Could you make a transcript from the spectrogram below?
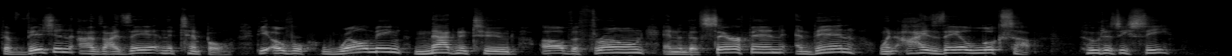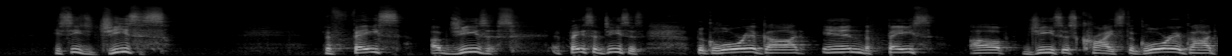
the vision of Isaiah in the temple, the overwhelming magnitude of the throne and the seraphim, and then when Isaiah looks up, who does he see? He sees Jesus, the face of Jesus, the face of Jesus, the glory of God in the face of Jesus Christ. The glory of God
